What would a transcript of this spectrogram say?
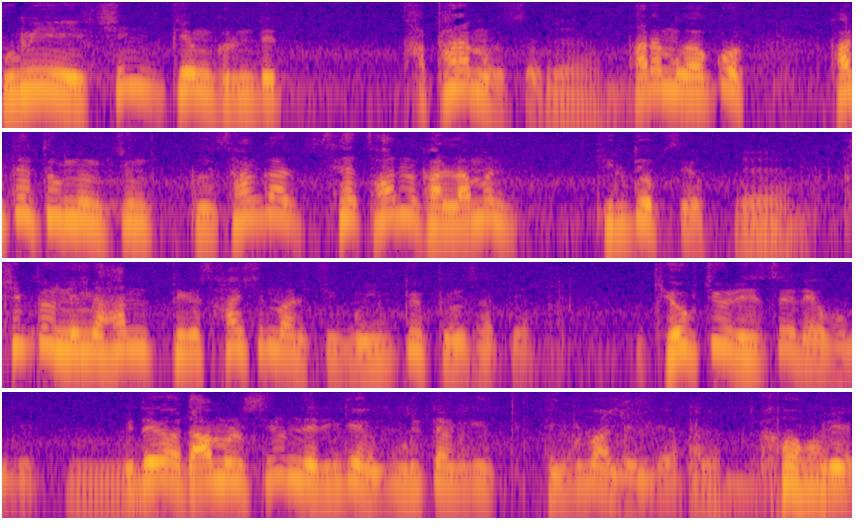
구미 신평 그런데 다 팔아먹었어. 네. 팔아먹었고 박 대통령 지금 그 새- 산을 가려면 길도 없어요. 네. 신병님이 한 팩에 40마리씩 뭐 600평을 샀대요. 개업주를 했어요, 내가 본 게. 음. 그 내가 나무를 실어 내린 게 우리 땅에 댕기면 안 된대요. 네. 그래,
